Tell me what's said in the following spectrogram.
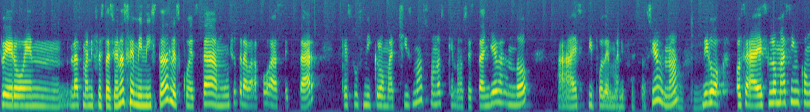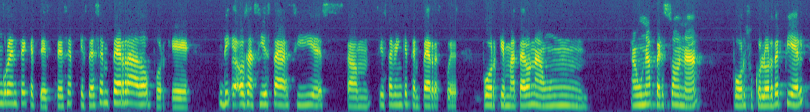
pero en las manifestaciones feministas les cuesta mucho trabajo aceptar que sus micromachismos son los que nos están llevando a ese tipo de manifestación, ¿no? Digo, o sea, es lo más incongruente que te estés, que estés emperrado porque, o sea, sí está, sí es, sí está bien que te emperres, pues, porque mataron a un, a una persona por su color de piel,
